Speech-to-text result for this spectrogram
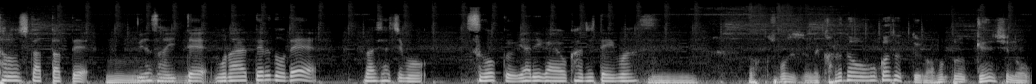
楽しかったって皆さん言ってもらえてるので、私たちもすごくやりがいを感じていまうす。そうですよね。体を動かすっていうのは本当原始の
